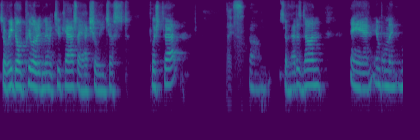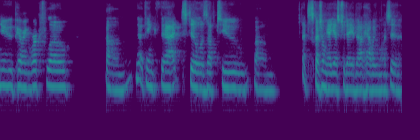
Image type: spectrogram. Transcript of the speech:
so rebuild preloaded Mimic 2 cache. I actually just pushed that. Nice. Um, so that is done. And implement new pairing workflow. Um, I think that still is up to um, a discussion we had yesterday about how we want to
